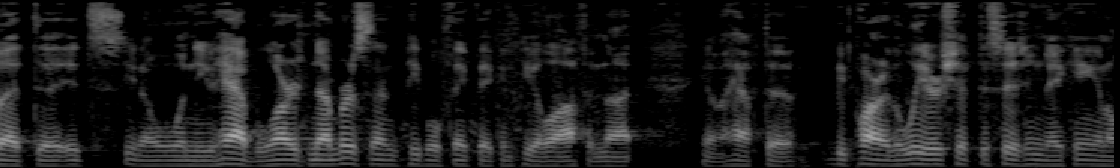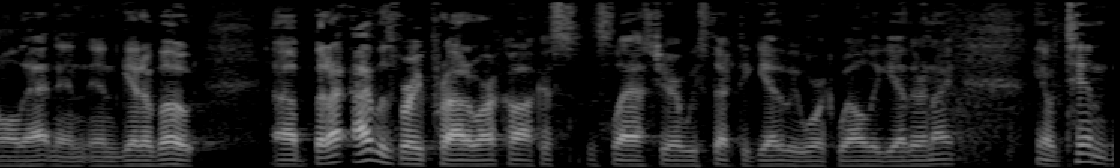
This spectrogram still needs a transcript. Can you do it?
but uh, it's you know when you have large numbers, then people think they can peel off and not you know have to be part of the leadership decision making and all that and, and get a vote. Uh, but I, I was very proud of our caucus this last year. We stuck together. We worked well together, and I you know, Tim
